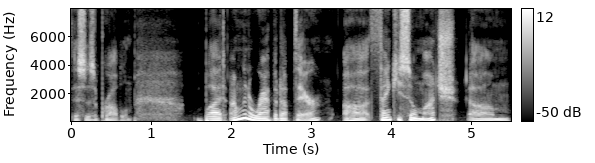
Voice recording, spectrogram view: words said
this is a problem. But I'm going to wrap it up there. Uh, thank you so much. Um,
